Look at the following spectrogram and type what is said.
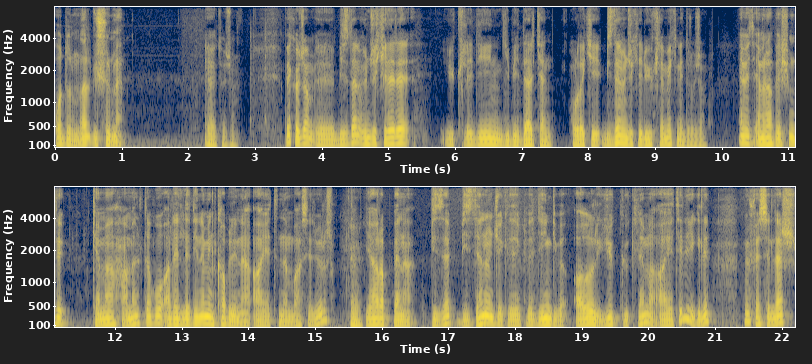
o durumlara düşürme. Evet hocam. Peki hocam e, bizden öncekilere yüklediğin gibi derken oradaki bizden öncekileri yüklemek nedir hocam? Evet Emrah Bey şimdi kema hameltehu alellezine min kablina ayetinden bahsediyoruz. Evet. Ya Rabbena bize bizden öncekilere yüklediğin gibi ağır yük yükleme ayetiyle ilgili müfessirler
